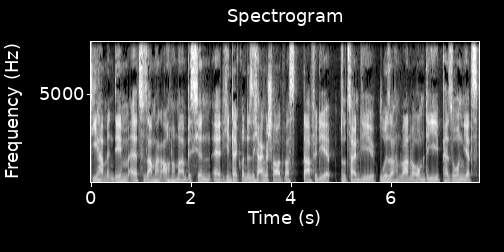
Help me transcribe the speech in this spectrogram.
Die haben in dem äh, Zusammenhang auch noch mal ein bisschen äh, die Hintergründe sich angeschaut, was dafür die sozusagen die Ursachen waren, warum die Personen jetzt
